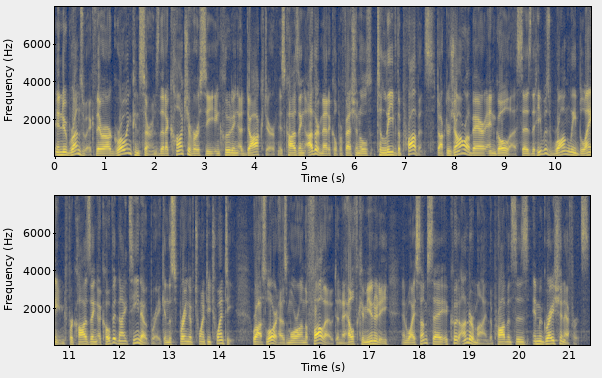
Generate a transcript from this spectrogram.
In New Brunswick, there are growing concerns that a controversy, including a doctor, is causing other medical professionals to leave the province. Dr. Jean Robert Ngola says that he was wrongly blamed for causing a COVID 19 outbreak in the spring of 2020. Ross Lord has more on the fallout in the health community and why some say it could undermine the province's immigration efforts.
